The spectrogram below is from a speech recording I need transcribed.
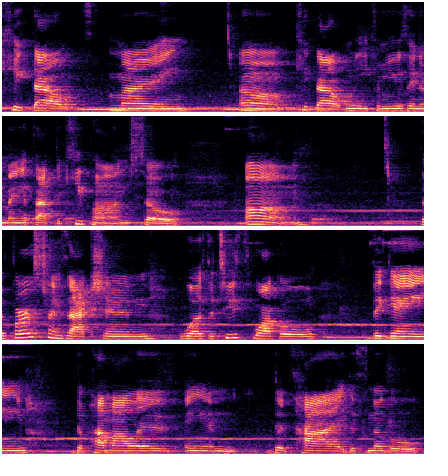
kicked out my um, kicked out me from using the manufacturer coupon. So um, the first transaction was the two sparkle, the gain, the Palmolive, and the tie, the snuggle,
